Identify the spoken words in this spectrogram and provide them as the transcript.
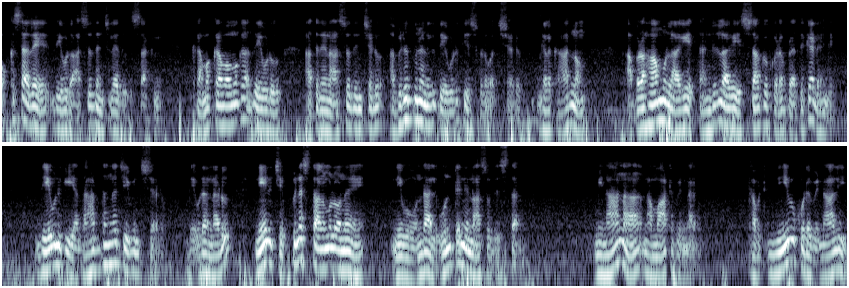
ఒక్కసారే దేవుడు ఆస్వాదించలేదు ఇస్సాకుని. క్రమక్రమముగా దేవుడు అతనిని ఆస్వాదించాడు అభివృద్ధులనికి దేవుడు తీసుకుని వచ్చాడు. గల కారణం అబ్రహాములాగే తండ్రిలాగే ఇస్సాకు కూడా బ్రతికాడండి. దేవునికి యథార్థంగా జీవించాడు. దేవుడు అన్నాడు నేను చెప్పిన స్థలంలోనే నీవు ఉండాలి ఉంటే నేను ఆస్వాదిస్తాను. మీ నాన్న నా మాట విన్నాడు. కాబట్టి నీవు కూడా వినాలి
